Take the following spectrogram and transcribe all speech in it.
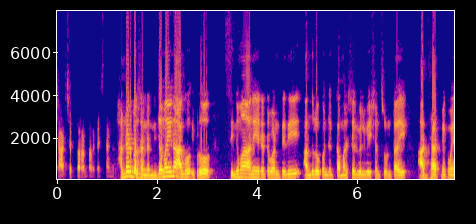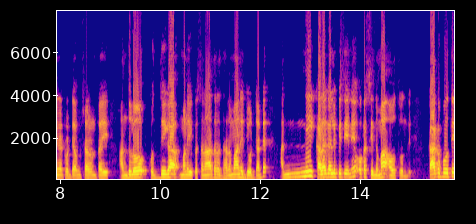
చాట్ చెప్తారంటారు ఖచ్చితంగా. హండ్రెడ్ పర్సెంట్ నిజమైన అఘో ఇప్పుడు సినిమా అనేటటువంటిది అందులో కొంచెం కమర్షియల్ వెలివేషన్స్ ఉంటాయి ఆధ్యాత్మికమైనటువంటి అంశాలు ఉంటాయి అందులో కొద్దిగా మన యొక్క సనాతన ధర్మాన్ని జోడించి అంటే అన్నీ కలగలిపితేనే ఒక సినిమా అవుతుంది. కాకపోతే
